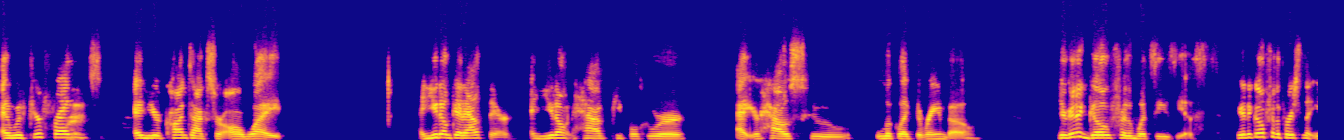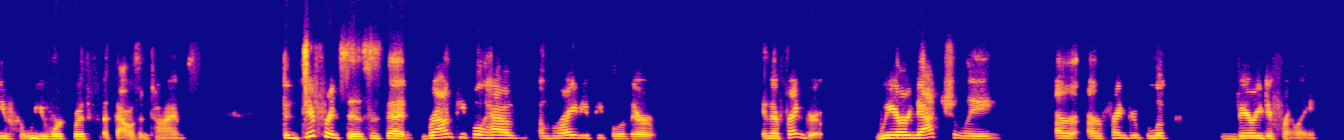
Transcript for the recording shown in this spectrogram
And if your friends right. and your contacts are all white, and you don't get out there, and you don't have people who are at your house who look like the rainbow, you're going to go for the what's easiest you're going to go for the person that you've you've worked with a thousand times. The difference is is that brown people have a variety of people in their in their friend group. We are naturally our our friend group look very differently.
